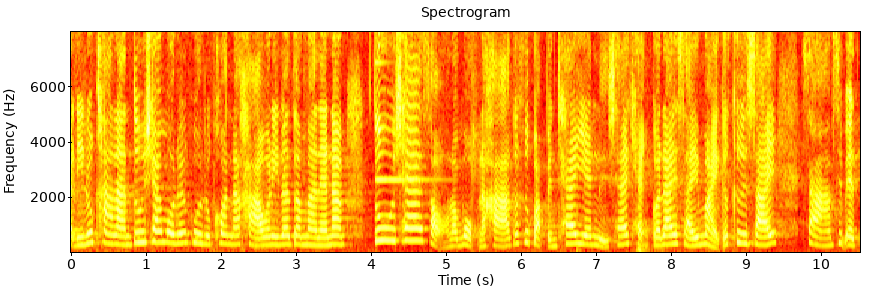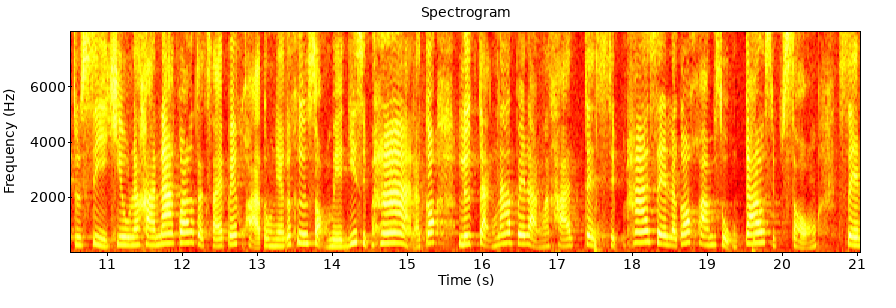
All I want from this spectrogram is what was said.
วัสดีลูกค้าร้านตู้แช่โมเดิร์นคูลทุกคนนะคะ วันนี้เราจะมาแนะนำตู้แช่ 2 ระบบนะคะ ก็คือปรับเป็นแช่เย็นหรือแช่แข็งก็ได้ไซส์ใหม่ก็คือไซส์ 31.4 คิวนะคะ หน้ากว้างจากซ้ายไปขวาตรงนี้ก็คือ2เมตร25 แล้วก็ลึกจากหน้าไปหลังนะคะ 75 เซนแล้วก็ความสูง 92 เซน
